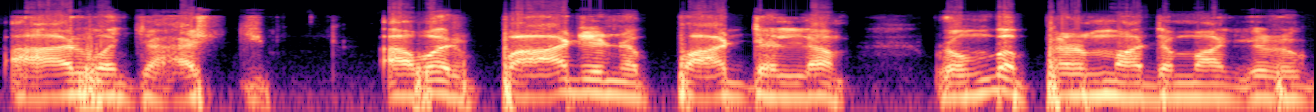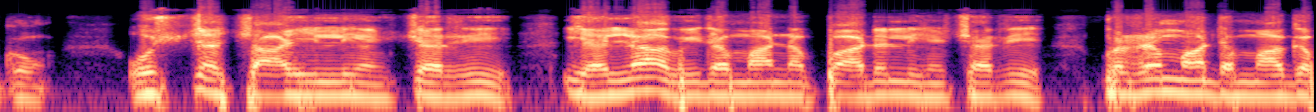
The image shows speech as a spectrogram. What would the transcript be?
ஆர்வம் ஜாஸ்தி. அவர் பாடின பாட்டெல்லாம் ரொம்ப பிரமாதமாக இருக்கும். உஷ்ட சாயிலையும் சரி எல்லா விதமான பாடலையும் சரி பிரமாதமாக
